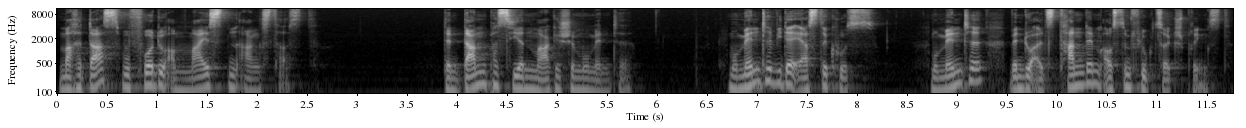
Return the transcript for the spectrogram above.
Mache das, wovor du am meisten Angst hast. Denn dann passieren magische Momente. Momente wie der erste Kuss Momente, wenn du als Tandem aus dem Flugzeug springst.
